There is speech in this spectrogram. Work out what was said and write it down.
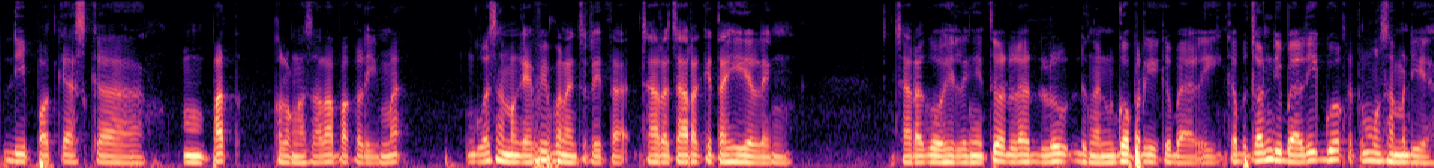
di podcast keempat kalau nggak salah apa kelima gue sama Kevin pernah cerita cara-cara kita healing cara gue healing itu adalah dulu dengan gue pergi ke Bali kebetulan di Bali gue ketemu sama dia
